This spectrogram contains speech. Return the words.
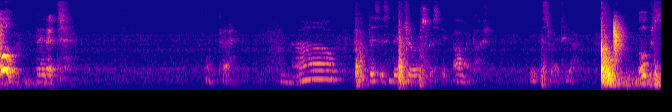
Oh, did it. Okay. Now this is dangerous because. Oh my gosh. It is right here. Oops. Okay.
